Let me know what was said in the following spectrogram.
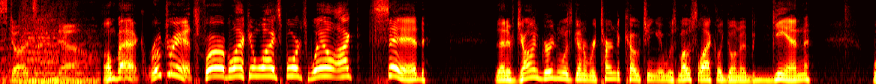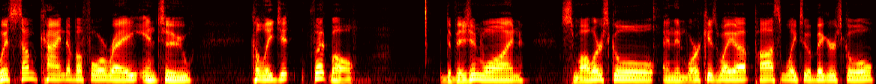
starts now. I'm back. Rodrance for Black and White Sports. Well, I said that if Jon Gruden was going to return to coaching, it was most likely going to begin with some kind of a foray into collegiate football. Division One, smaller school, and then work his way up possibly to a bigger school.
